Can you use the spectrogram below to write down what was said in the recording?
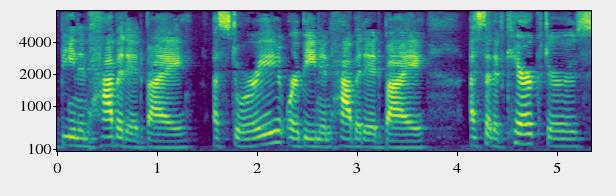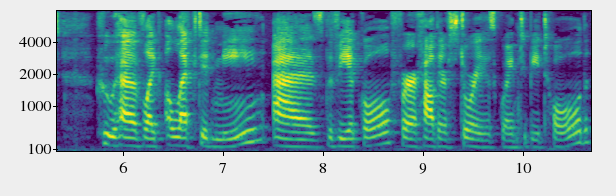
being inhabited by a story or being inhabited by a set of characters who have like elected me as the vehicle for how their story is going to be told.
